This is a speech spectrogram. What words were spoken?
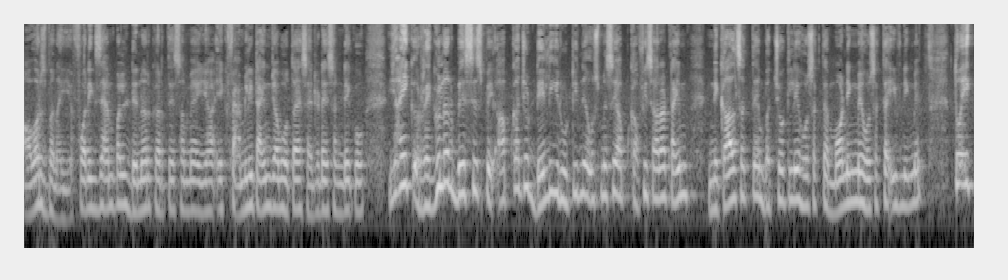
आवर्स बनाइए। फॉर एग्जांपल डिनर करते समय या एक फैमिली टाइम जब होता है सैटरडे संडे को, या एक रेगुलर बेसिस पे आपका जो डेली रूटीन है, उसमें से आप काफ़ी सारा टाइम निकाल सकते हैं, बच्चों के लिए हो सकता है मॉर्निंग में हो सकता है इवनिंग में। तो एक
